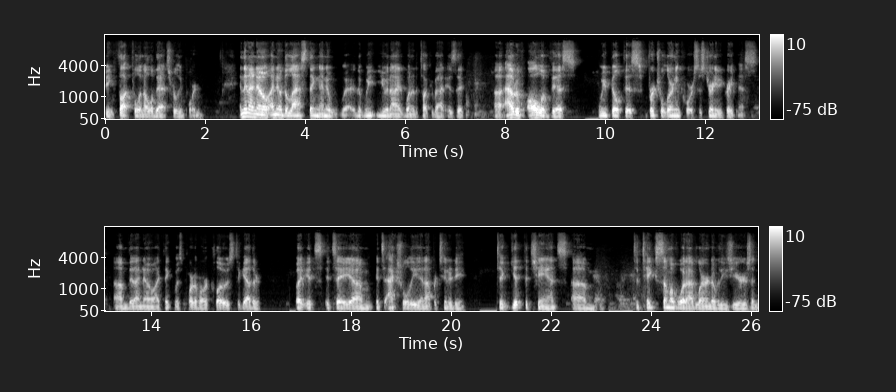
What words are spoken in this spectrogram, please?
Being thoughtful and all of that's really important and then I know I know the last thing I know uh, that we you and I wanted to talk about is that uh, out of all of this, we built this virtual learning course, this journey to greatness um, that I know I think was part of our close together. But it's it's a um, it's actually an opportunity to get the chance um, to take some of what I've learned over these years and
